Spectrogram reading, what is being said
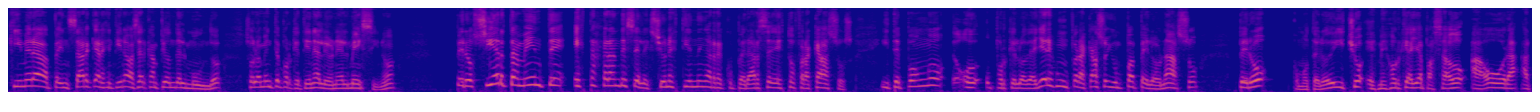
quimera pensar que Argentina va a ser campeón del mundo solamente porque tiene a Lionel Messi, ¿no? Pero ciertamente estas grandes selecciones tienden a recuperarse de estos fracasos. Y te pongo, o- porque lo de ayer es un fracaso y un papelonazo, pero como te lo he dicho, es mejor que haya pasado ahora, a,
